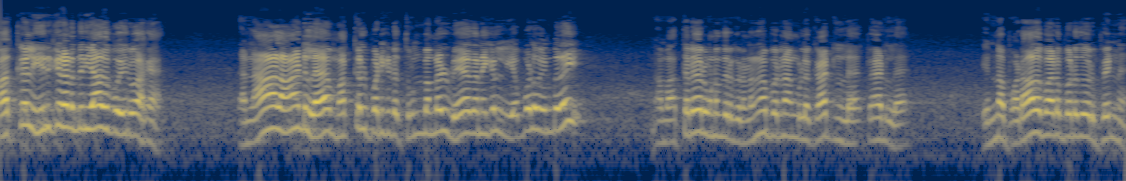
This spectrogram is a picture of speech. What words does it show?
மக்கள் இருக்கிற இடம் தெரியாத போயிடுவாங்க இந்த நாலு ஆண்டில் மக்கள் படிக்கிற துன்பங்கள் வேதனைகள் எவ்வளவு என்பதை நம்ம அத்தனை பேர் உணர்ந்துருக்கிறோம். என்ன பண்ண உங்களை காட்டினல பேடில். என்ன படாத பாடப்படுறது ஒரு பெண்ணு.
